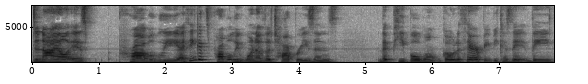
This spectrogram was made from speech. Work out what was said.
denial is probably i think it's probably one of the top reasons that people won't go to therapy because they they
